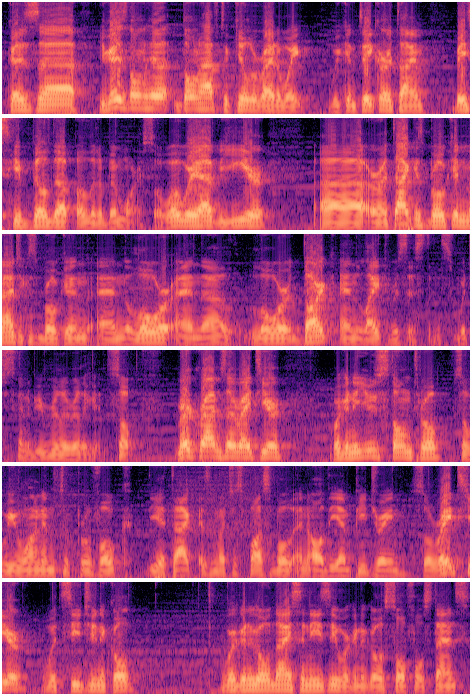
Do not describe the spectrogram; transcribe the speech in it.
Because uh, you guys don't, ha don't have to kill her right away. We can take our time, basically build up a little bit more. So what we have here, uh, our attack is broken, magic is broken, and the lower and uh, lower dark and light resistance, which is going to be really, really good. So Merc Ramza right here. We're going to use Stone Throw, so we want him to provoke the attack as much as possible and all the MP drain. So right here with CG Nichol, we're going to go nice and easy. We're going to go Soulful Stance,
